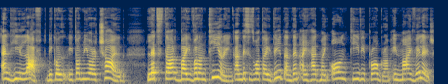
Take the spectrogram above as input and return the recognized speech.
And he laughed because he told me, You're a child. Let's start by volunteering. And this is what I did. And then I had my own TV program in my village.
